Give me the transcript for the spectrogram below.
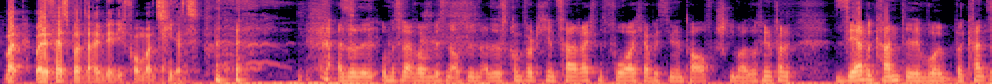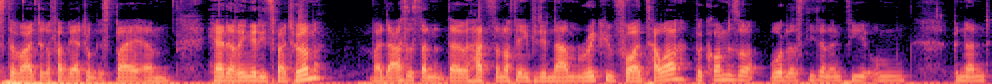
meine Festplatte ein wenig formatiert. also, um es einfach ein bisschen aufzulösen, also es kommt wirklich in zahlreichen vor. Ich habe jetzt hier ein paar aufgeschrieben. Also auf jeden Fall sehr bekannte, wohl bekannteste weitere Verwertung ist bei ähm, Herr der Ringe, die zwei Türme. Weil da ist es dann, da hat es dann noch irgendwie den Namen Requiem for a Tower bekommen, so wurde das Lied dann irgendwie umbenannt.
